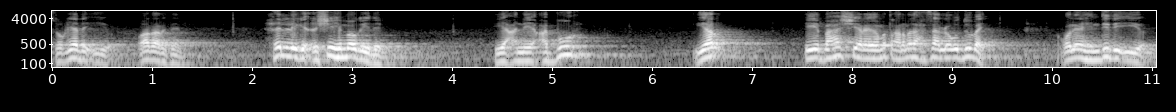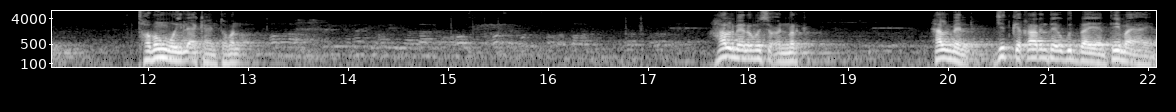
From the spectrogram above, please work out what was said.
suuqyada iyo waad aragteen. Xilliga cishihii ma ogeydeen. Yacni cabuur yar iyo bahash yareedo mataqana madaxa saa loogu duubay. Qolina hindidii iyo toban way la ekayn toban. Hal meel uma socon marka. Hal meel. Jidka qaar intay u gudbaayeen tiimay ahayn.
